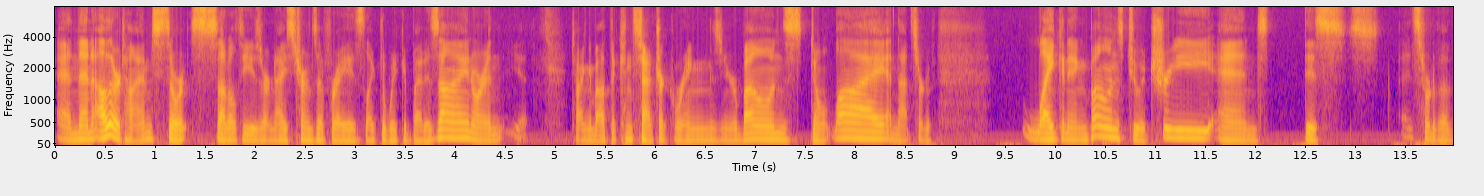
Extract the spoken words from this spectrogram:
And then other times sort subtleties or nice turns of phrase like the wicked by design or in talking about the concentric rings in your bones don't lie and that sort of likening bones to a tree and this sort of a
